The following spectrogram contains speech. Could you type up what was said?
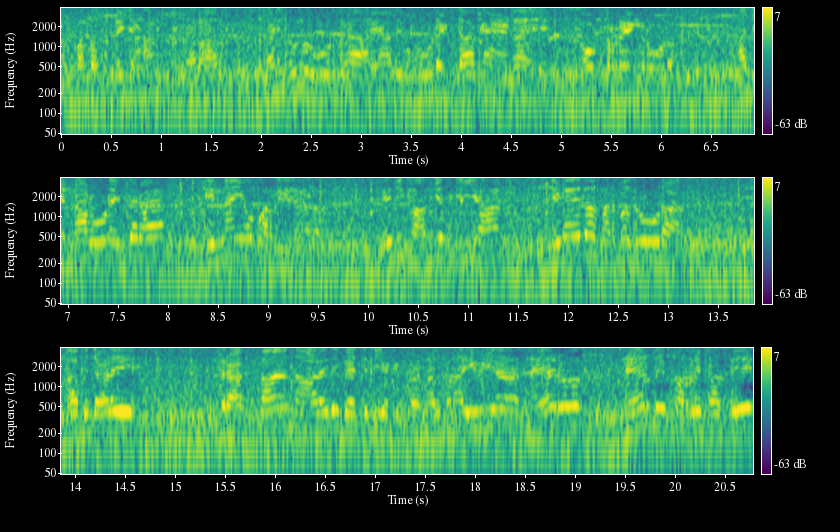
ਆਪਾਂ ਤਾਂ ਸਿੱਧੇ ਹੀ ਜਾਣਾ, ਫਿਲਹਾਲ। ਯਾਨੀ ਤੁਹਾਨੂੰ ਰੋਡ ਦਿਖਾ ਰਿਹਾ ਵੀ ਰੋਡ ਐਡਾ ਘੈਂਟ ਆ ਇਹ ਆਊਟਰ ਰਿੰਗ ਰੋਡ ਆ ਜਿੰਨਾ ਰੋਡ ਇੱਧਰ ਆ, ਇੰਨਾ ਹੀ ਉਹ ਪਰਲੀ ਸਾਈਡ ਇਹਦੀ ਖਾਸੀਅਤ ਕੀ ਆ? ਜਿਹੜਾ ਇਹਦਾ ਸਰਵਿਸ ਰੋਡ ਆ ਆ ਵਿਚਾਲੇ ਦਰਖਤਾਂ ਨਾਲ ਇਹਦੇ ਵਿੱਚ ਦੀ ਇੱਕ ਟਨਲ ਬਣਾਈ ਹੋਈ ਆ, ਨਹਿਰ ਨਹਿਰ ਦੇ ਪਰਲੇ ਪਾਸੇ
